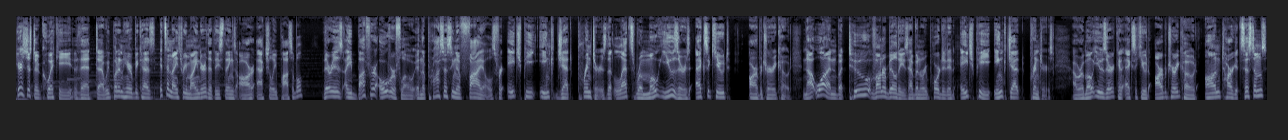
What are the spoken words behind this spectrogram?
here's just a quickie that uh, we put in here because it's a nice reminder that these things are actually possible. There is a buffer overflow in the processing of files for HP inkjet printers that lets remote users execute arbitrary code. Not one, but two vulnerabilities have been reported in HP inkjet printers. A remote user can execute arbitrary code on target systems.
